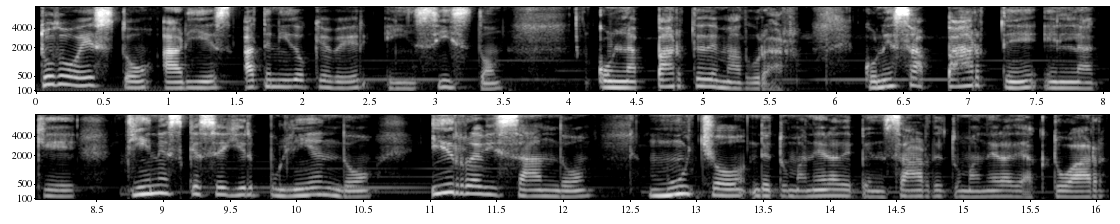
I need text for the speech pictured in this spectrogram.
Todo esto, Aries, ha tenido que ver, e insisto, con la parte de madurar, con esa parte en la que tienes que seguir puliendo y revisando mucho de tu manera de pensar, de tu manera de actuar,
